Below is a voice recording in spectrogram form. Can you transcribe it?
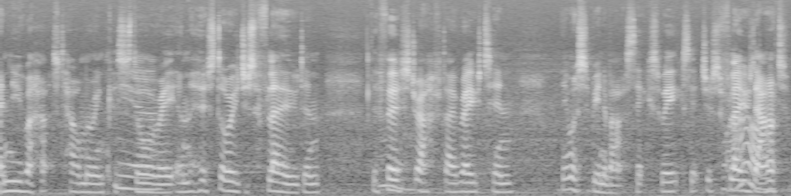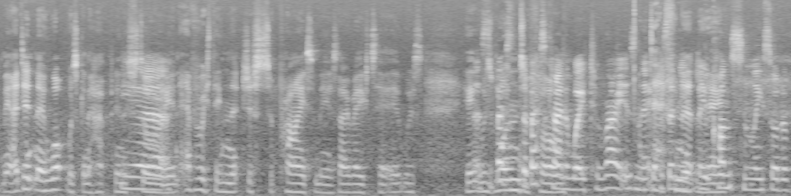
I knew I had to tell Marinka's Yeah. story, and her story just flowed. And the first draft I wrote in, it must have been about six weeks, it just flowed out of me. I didn't know what was going to happen in the story, and everything that just surprised me as I wrote it, it was, it That's was the best, wonderful. the best kind of way to write, isn't it? you- Definitely. you're constantly sort of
